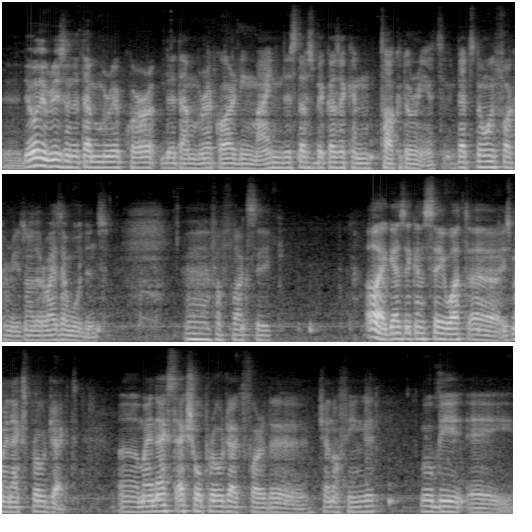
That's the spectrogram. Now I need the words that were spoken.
Uh, the only reason that I'm record that I'm recording mine this stuff is because I can talk during it. That's the only fucking reason. Otherwise, I wouldn't. Uh, for fuck's sake. Oh, I guess I can say what uh, is my next project. Uh, my next actual project for the channel thing will be a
